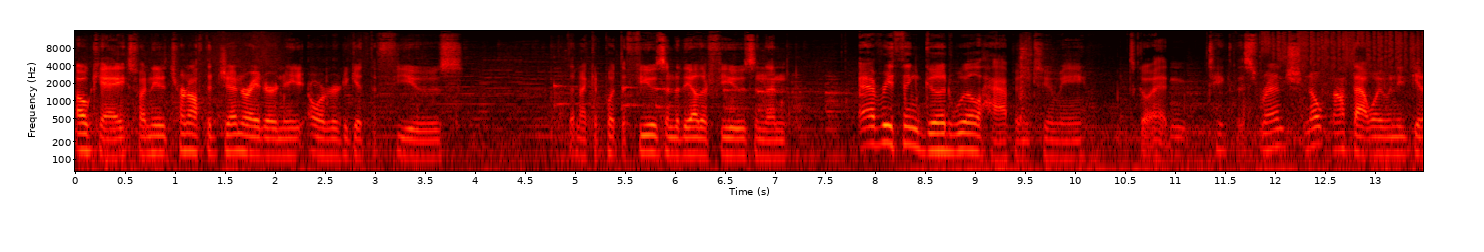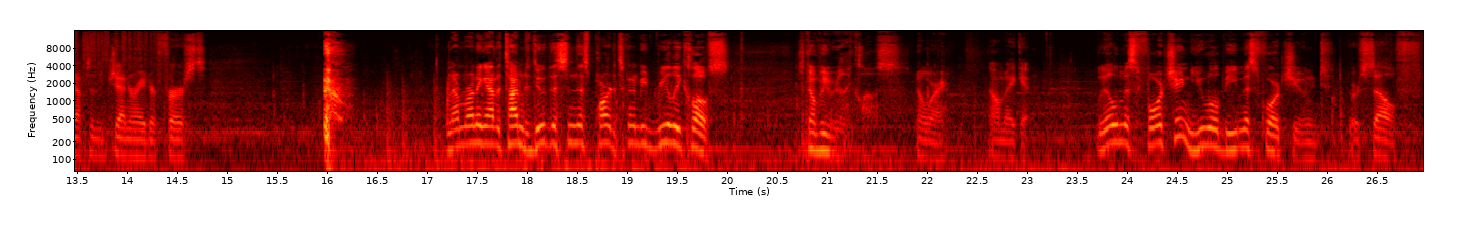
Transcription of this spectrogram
Okay, so I need to turn off the generator in order to get the fuse. Then I could put the fuse into the other fuse, and then everything good will happen to me. Let's go ahead and take this wrench. Nope, not that way. We need to get up to the generator first. and I'm running out of time to do this in this part. It's going to be really close. It's going to be really close. Don't worry. I'll make it. Will misfortune, you will be misfortuned yourself.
